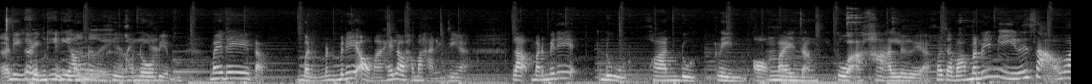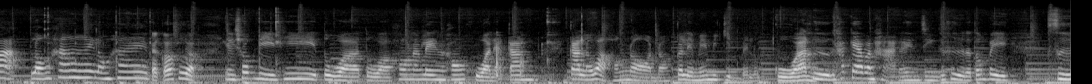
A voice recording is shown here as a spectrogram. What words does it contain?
อันนี้ก็คุ้มอีกทีเดียวรื่องหนึ่งเลยคืออะไรคอนโดเงี้ยบิมไม่ได้แบบเหมือนมันไม่ได้ออกมาให้เราทำอาหารจริงๆอะ ละมันไม่ได้ดูดควันดูดกลิ่นออกไปจากตัวอาคารเลยอะเข้าใจว่ามันไม่มีด้วยซ้ำว่าร้องไห้ร้องไห้ แต่ก็คือแบบยังโชคดีที่ตัวตัวห้องนั่งเล่นห้องครัวเนี่ยกั้นกั้นระหว่างห้องนอนเนาะก็เลยไม่มีกลิ่นไปรบกวนคือถ้าแก้ปัญหากันจริง ๆ ก็คือเราต้องไปซื้อ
